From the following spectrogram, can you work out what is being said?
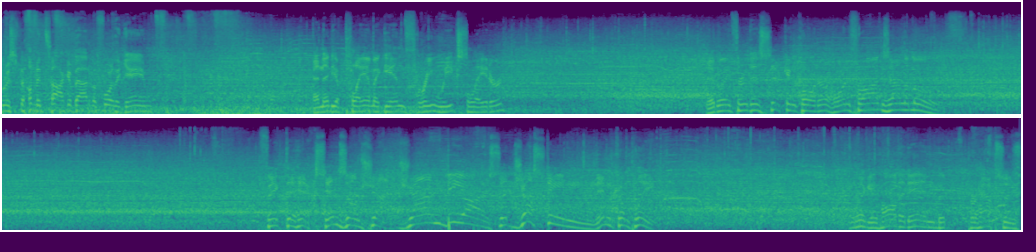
Bruce Feldman talk about it before the game. And then you play him again three weeks later. Midway through this second quarter, Horn Frogs on the move. Fake to Hicks, end zone shot. John Diarse adjusting, incomplete. I think he hauled it in, but perhaps was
